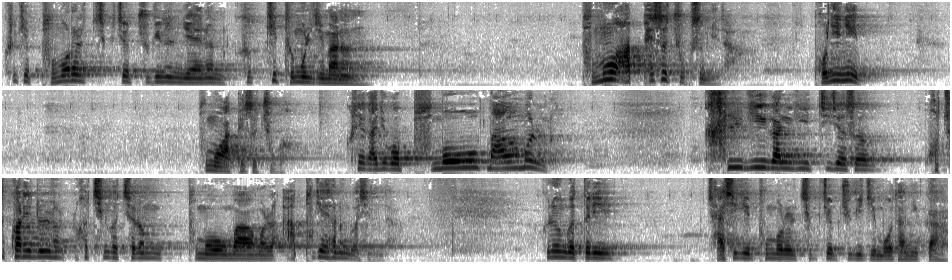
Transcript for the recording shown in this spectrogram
그렇게 부모를 직접 죽이는 예는 극히 드물지만은 부모 앞에서 죽습니다. 본인이 부모 앞에서 죽어. 그래가지고 부모 마음을 갈기갈기 찢어서 고춧가리를 허친 것처럼 부모 마음을 아프게 하는 것입니다. 그런 것들이 자식이 부모를 직접 죽이지 못하니까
